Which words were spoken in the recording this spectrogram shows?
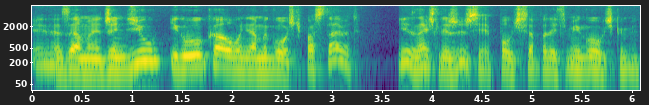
э, самое джендю, иглоукалывание, там иголочки поставят, и, значит, лежишь себе полчаса под этими иголочками.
